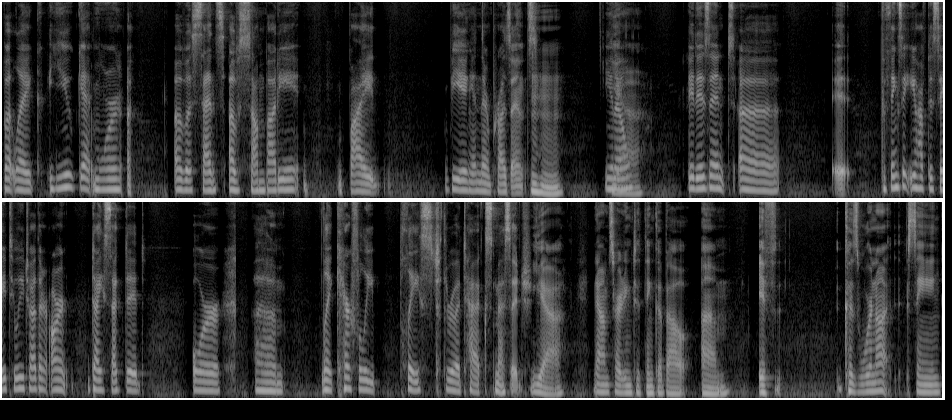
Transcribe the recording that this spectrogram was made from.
but like you get more uh, of a sense of somebody by being in their presence. You know, Yeah. it isn't uh it the things that you have to say to each other aren't dissected or um like carefully placed through a text message. Yeah. Now I'm starting to think about um, if, because we're not saying,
